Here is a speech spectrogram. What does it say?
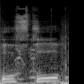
Ist die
